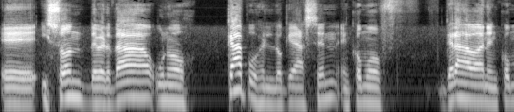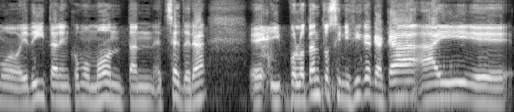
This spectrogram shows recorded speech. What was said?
Eh, y son de verdad unos capos en lo que hacen, en cómo graban, en cómo editan, en cómo montan, etcétera. Eh, y por lo tanto significa que acá hay, eh,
